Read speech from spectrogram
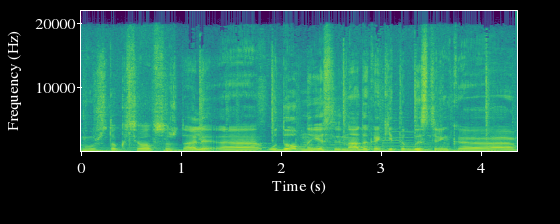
Мы уже столько всего обсуждали. А, удобно, если надо какие-то быстренько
